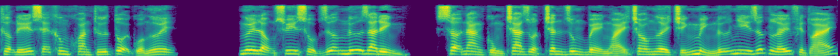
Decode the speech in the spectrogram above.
thượng đế sẽ không khoan thứ tội của ngươi. Ngươi lộng suy sụp dưỡng nữ gia đình, sợ nàng cùng cha ruột chân dung bề ngoài cho ngươi chính mình nữ nhi rước lấy phiền thoái,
